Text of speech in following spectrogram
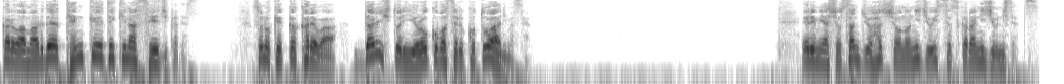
彼はまるで典型的な政治家です。その結果彼は誰一人喜ばせることはありません。エレミア書38章の21節から22節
